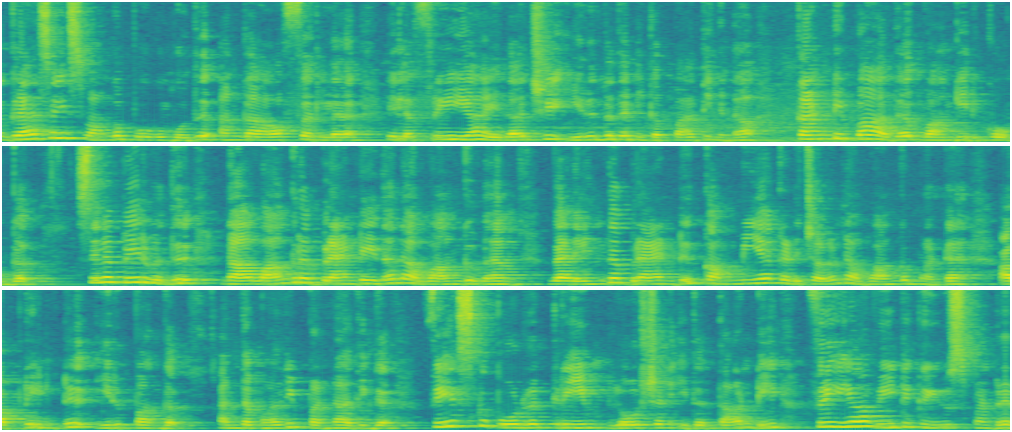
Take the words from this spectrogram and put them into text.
கிராசரிஸ் வாங்க போகும்போது அங்கே ஆஃபரில் இல்லை ஃப்ரீயாக ஏதாச்சும் இருந்ததை நீங்கள் பார்த்தீங்கன்னா கண்டிப்பாக அதை வாங்கியிருக்கோங்க. சில பேர் வந்து நான் வாங்குகிற பிராண்டே தான் நான் வாங்குவேன். வேறு எந்த பிராண்டு கம்மியாக கிடைச்சாலும் நான் வாங்க மாட்டேன் அப்படின்ட்டு இருப்பாங்க. அந்த மாதிரி பண்ணாதீங்க. ஃபேஸ்க்கு போடுற க்ரீம் லோஷன் இதை தாண்டி ஃப்ரீயாக வீட்டுக்கு யூஸ் பண்ணுற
